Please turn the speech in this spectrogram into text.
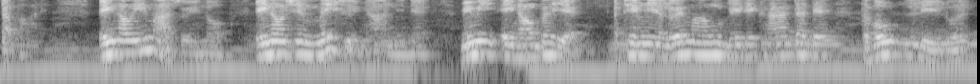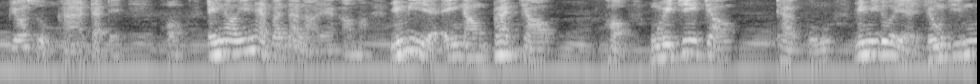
တတ်ပါတယ် အိမ်တော်ရေးမှာဆိုရင်တော့အိမ်တော်ရှင်မိတ်ဆွေများအနေနဲ့မိမိအိမ်တော်ဘက်ရဲ့အထင်မြင်လွဲမှားမှုလေးတွေခံရတတ်တယ်သဘုတ်လေလွန်းပြောဆိုခံရတတ်တယ်ဟောအိမ်တော်ရေးနဲ့ပတ်သက်လာတဲ့အခါမှာမိမိရဲ့အိမ်တော်ဘက်ကြောင့်ဟောငွေကြေးကြောင့်ထပ်ကိုမိမိတို့ရဲ့ယုံကြည်မှု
